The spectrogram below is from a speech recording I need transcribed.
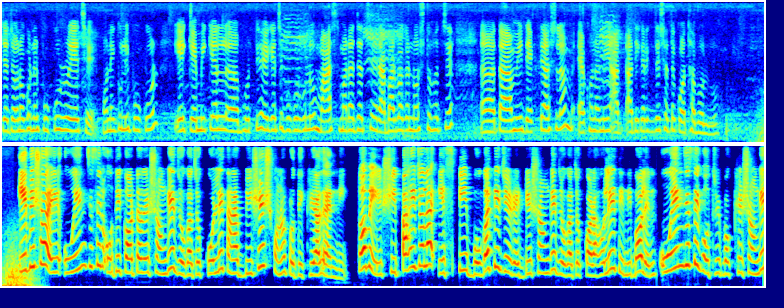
যে জনগণের পুকুর রয়েছে, অনেকগুলি পুকুর, এই কেমিক্যাল ভর্তি হয়ে গেছে পুকুরগুলো, মাছ মারা যাচ্ছে, রাবার বাগান নষ্ট হচ্ছে তা আমি দেখতে আসলাম, এখন আমি আধ- আধিকারিকদের সাথে কথা বলব। এ বিষয়ে ওএনজিসির অধিকর্তাদের সঙ্গে যোগাযোগ করলে তারা বিশেষ কোনো প্রতিক্রিয়া দেননি তবে সিপাহীজলা এসপি বোগাটি যে রেড্ডির সঙ্গে যোগাযোগ করা হলে তিনি বলেন ওএনজিসি কর্তৃপক্ষের সঙ্গে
